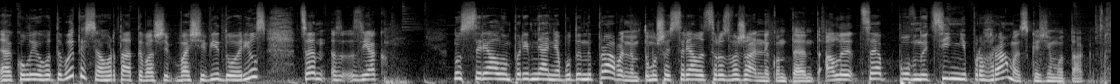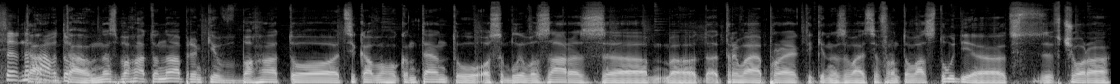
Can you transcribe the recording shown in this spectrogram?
е, коли його дивитися, гортати ваші ваші відео Reels, Це з- як. Ну, з серіалом порівняння буде неправильним, тому що серіали це розважальний контент, але це повноцінні програми, скажімо так. Це направду. Так, так, у нас багато напрямків, багато цікавого контенту. Особливо зараз е, е, триває проект, який називається Фронтова студія. Вчора,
